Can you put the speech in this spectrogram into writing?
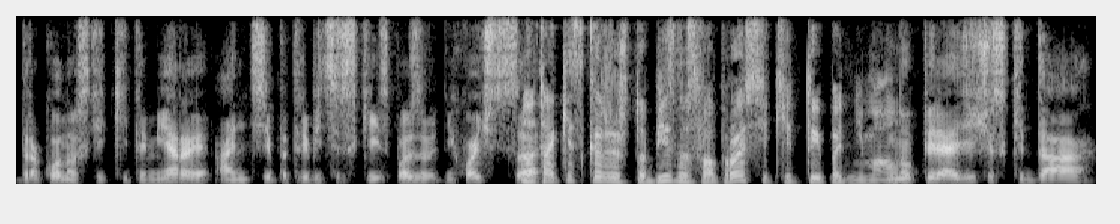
драконовские какие-то меры антипотребительские использовать не хочется. Ну так и скажи, что бизнес-вопросики ты поднимал. Ну, периодически да.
